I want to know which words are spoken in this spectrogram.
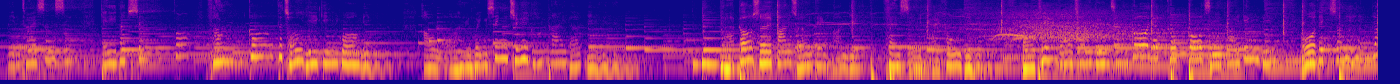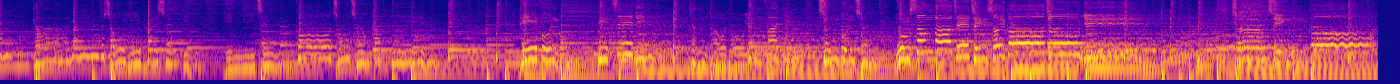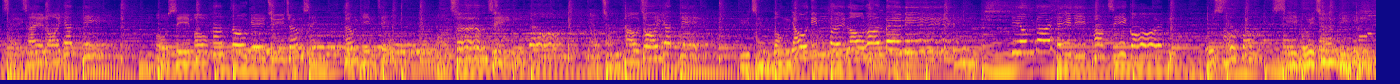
得，廿九歲頒獎的晚宴，fans 係瘋癲。來聽我唱段情歌，一曲歌詞太經典，我的真音假音都早已太熟練，然而情歌总唱不厭。喜歡我別遮臉，盡灌唱，用心把这情绪歌中演，唱情歌齐齐来一遍，无时无刻都记住掌声响遍天。我唱情歌，由从头再一遍，如情浓有点泪流難起跌拍子改变，每首歌是每张脸。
